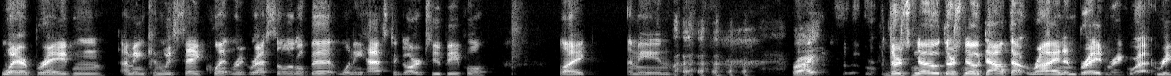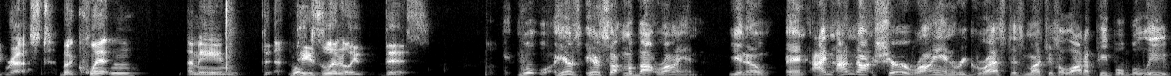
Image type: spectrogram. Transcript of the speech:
where Braden, I mean, can we say Quenton regressed a little bit when he has to guard two people? Like, I mean, right? there's no there's no doubt that Ryan and Braden regret, regressed, but Quentin, I mean, th- he's literally this. Well, here's here's something about Ryan, you know, and I'm I'm not sure Ryan regressed as much as a lot of people believe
